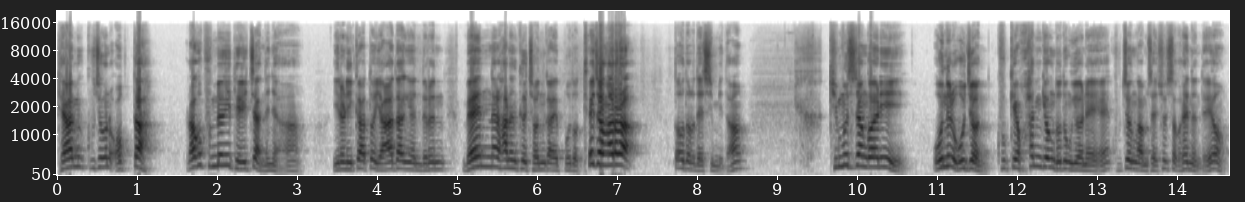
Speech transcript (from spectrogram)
대한민국 국적은 없다 라고 분명히 되어 있지 않느냐. 이러니까 또 야당 의원들은 맨날 하는 그 전가의 보도 퇴장하라 떠들어댔습니다. 김문수 장관이 오늘 오전 국회 환경노동위원회에 국정감사에 출석을 했는데요.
